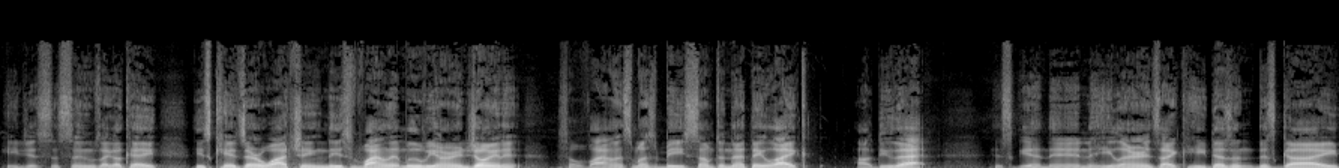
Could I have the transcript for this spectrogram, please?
he just assumes like, okay, these kids are watching this violent movie are enjoying it, so violence must be something that they like. I'll do that. This, and then he learns like he doesn't. This guy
